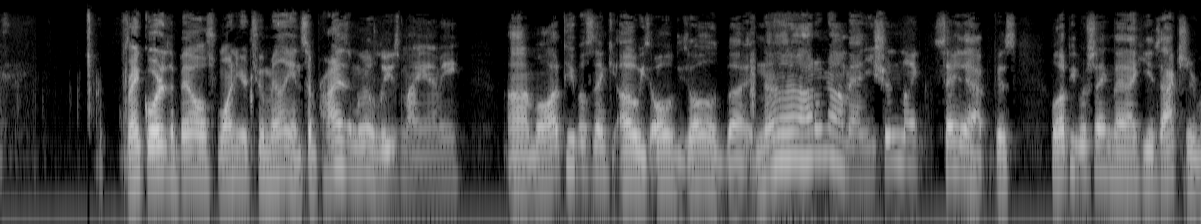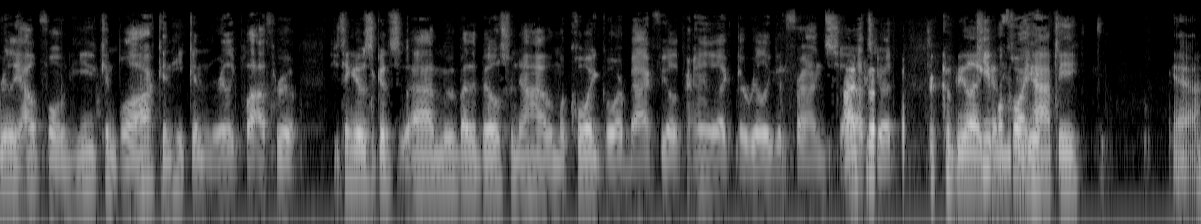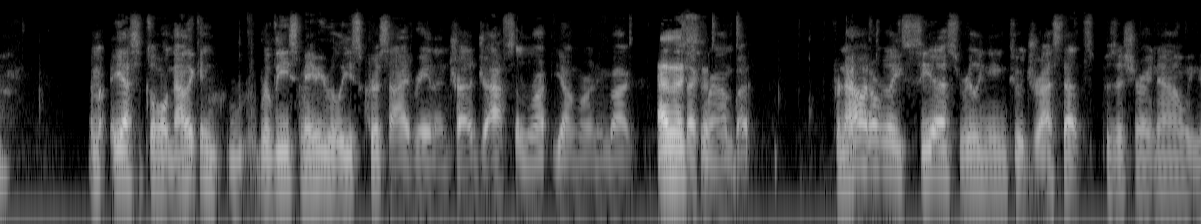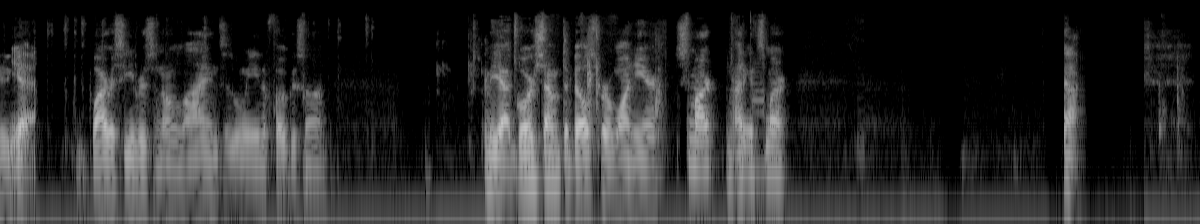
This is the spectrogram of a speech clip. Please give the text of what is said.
Frank Gore to the Bills, one year, two million. Surprising move, leaves Miami. Um, a lot of people think, oh, he's old, he's old, but no, I don't know, man. You shouldn't like say that because a lot of people are saying that he's actually really helpful and he can block and he can really plow through. Do you think it was a good uh, move by the Bills who now have a McCoy Gore backfield? Apparently, like they're really good friends, so I that's good. It could be like Keep a McCoy happy. Yeah, Um, yes, it's all now they can release maybe release Chris Ivory and then try to draft some run, young running back as I second said, round. But for now, I don't really see us really needing to address that position right now. We need to get yeah, wide receivers and on lines is what we need to focus on. But yeah, Gore signed with the Bills for one year. Smart. I think it's smart. Yeah.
